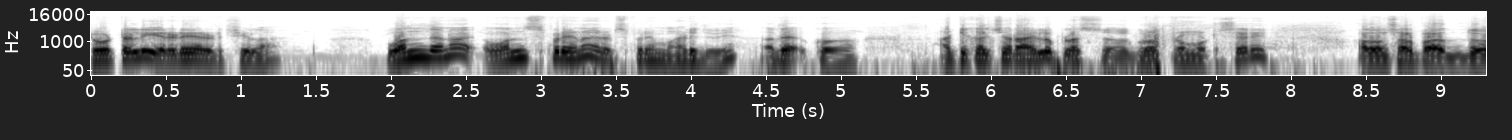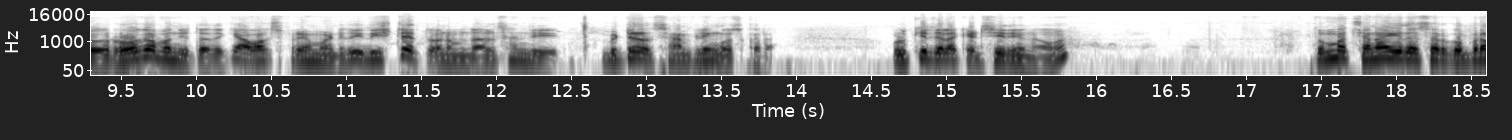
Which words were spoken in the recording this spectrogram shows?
ಟೋಟಲಿ ಎರಡೇ ಎರಡು ಚೀಲ. ಒಂದೇನ, ಒಂದು ಸ್ಪ್ರೇನ ಎರಡು ಸ್ಪ್ರೇ ಮಾಡಿದ್ವಿ. ಅದೇ horticulture oil plus growth promoter ಸೇರಿ ಅದೊಂದು ಸ್ವಲ್ಪ ರೋಗ ಬಂದಿತ್ತು ಅದಕ್ಕೆ ಅವಾಗ ಸ್ಪ್ರೇ ಮಾಡಿದ್ವಿ ಇದಿಷ್ಟೇ ಇತ್ತು ನಮ್ದು ಅಲಸಂದಿ ಬಿಟ್ಟಿರೋದು ಸ್ಯಾಂಪ್ಲಿಂಗೋಸ್ಕರ ಉಳ್ಕಿದ್ದೆಲ್ಲ ಕೆಡ್ಸಿದ್ದೀವಿ ನಾವು. ತುಂಬ ಚೆನ್ನಾಗಿದೆ ಸರ್ ಗೊಬ್ಬರ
